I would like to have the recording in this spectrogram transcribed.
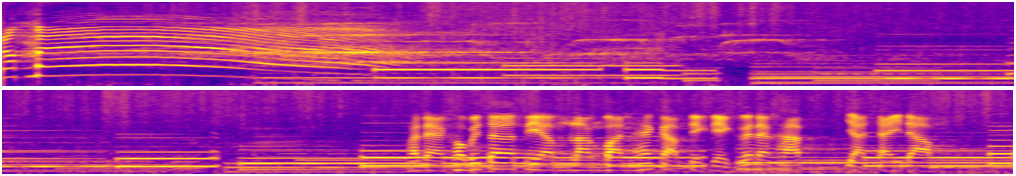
ครับแม่ แผนคอมพิวเตอร์เตรียมรางวัลให้กับเด็กๆด้วยนะครับ อย่าใจดำ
